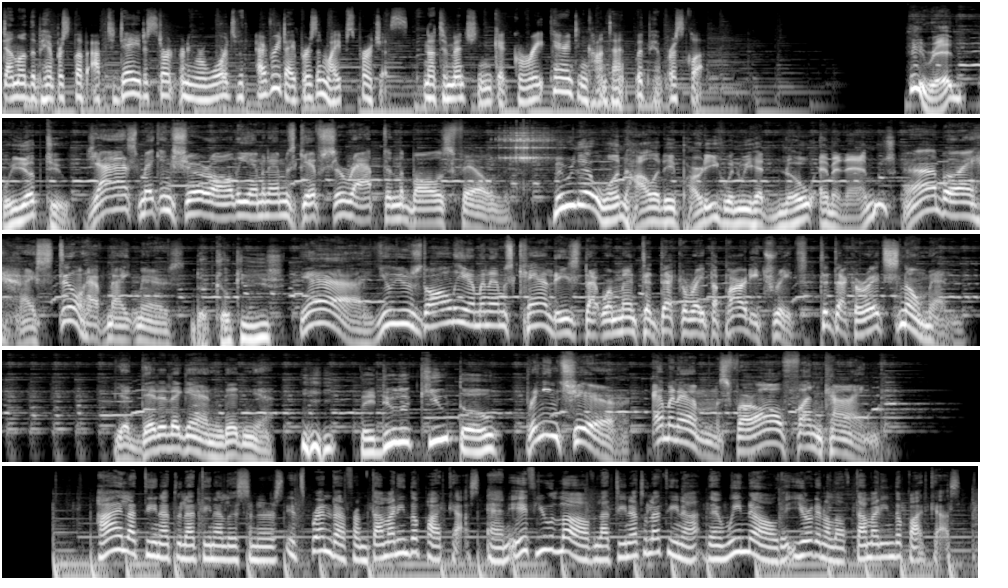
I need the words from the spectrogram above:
Download the Pampers Club app today to start earning rewards with every diapers and wipes purchase. Not to mention, get great parenting content with Pampers Club. Hey, Red, what are you up to? Just making sure all the M&M's gifts are wrapped and the balls filled. Remember that one holiday party when we had no M&Ms? Oh boy, I still have nightmares. The cookies? Yeah, you used all the M&M's candies that were meant to decorate the party treats to decorate snowmen. You did it again, didn't you? they do look cute though. Bringing cheer, M&M's for all fun kind. Hi, Latina to Latina listeners. It's Brenda from Tamarindo Podcast. And if you love Latina to Latina, then we know that you're going to love Tamarindo Podcast.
